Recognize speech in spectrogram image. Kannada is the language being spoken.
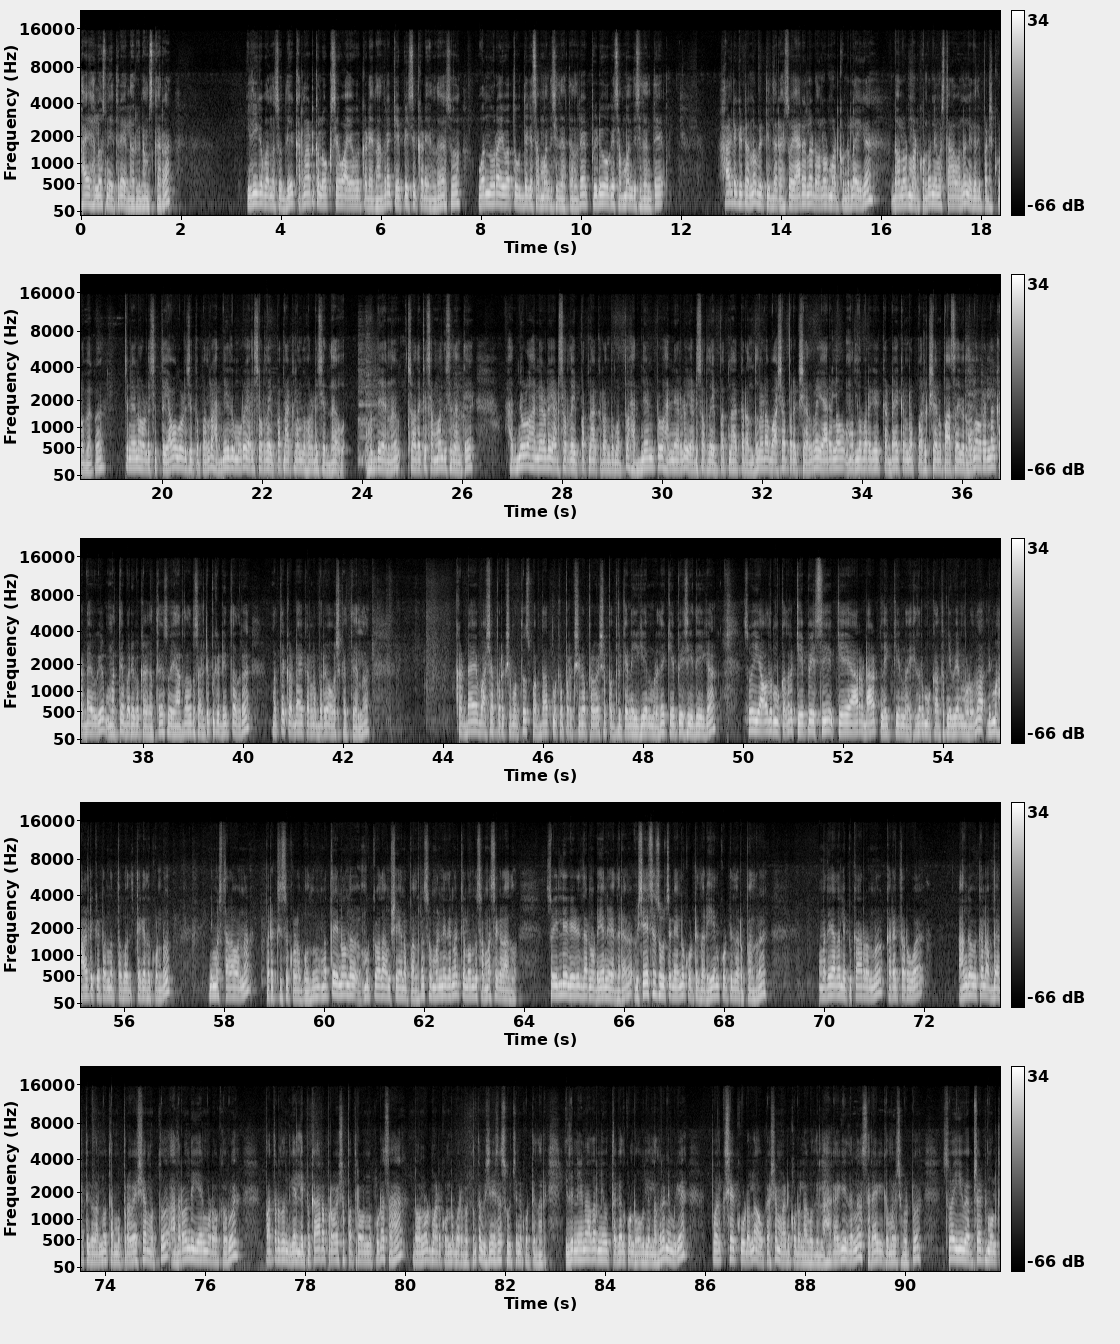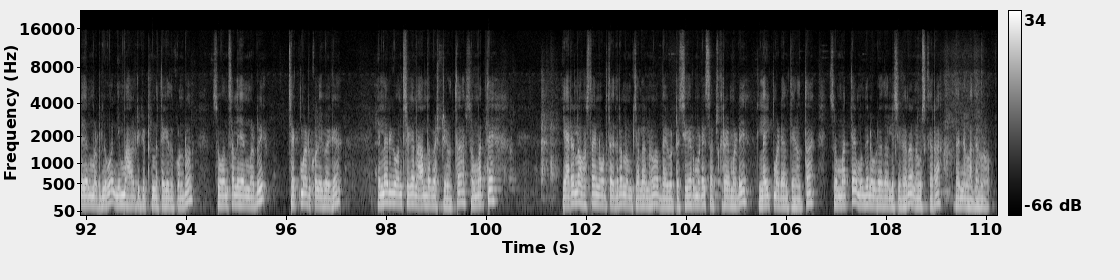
ಹಾಯ್, ಹಲೋ ಸ್ನೇಹಿತರೆ, ಎಲ್ಲರಿಗೂ ನಮಸ್ಕಾರ. ಇದೀಗ ಬಂದ ಸುದ್ದಿ, ಕರ್ನಾಟಕ ಲೋಕಸೇವಾ ಆಯೋಗ ಕಡೆಯಿಂದ ಅಂದರೆ ಕೆ ಪಿ ಸಿ ಕಡೆಯಿಂದ, ಸೊ ಒಂದು ನೂರ ಐವತ್ತು ಹುದ್ದೆಗೆ ಸಂಬಂಧಿಸಿದಂತೆ ಅಂದರೆ ಪಿ ಡಿ ಒಗೆ ಸಂಬಂಧಿಸಿದಂತೆ ಹಾಲ್ ಟಿಕೆಟನ್ನು ಬಿಟ್ಟಿದ್ದಾರೆ ಸೊ ಯಾರೆಲ್ಲ ಡೌನ್ಲೋಡ್ ಮಾಡಿಕೊಂಡಿಲ್ಲ, ಈಗ ಡೌನ್ಲೋಡ್ ಮಾಡಿಕೊಂಡು ನಿಮ್ಮ ಸ್ಥಳವನ್ನು ನಿಗದಿಪಡಿಸಿಕೊಳ್ಬೇಕು. ಸೂಚನೆಯನ್ನು ಹೊರಡಿಸಿತ್ತು. ಯಾವಾಗ ಹೊರಡಿಸಿತ್ತಪ್ಪ ಅಂದ್ರೆ ಹದಿನೈದು ಮೂರು ಎರಡು ಸಾವಿರದ ಇಪ್ಪತ್ತ್ನಾಲ್ಕರಂದು ಹೊರಡಿಸಿದ್ದ ಹುದ್ದೆಯನ್ನು, ಸೊ ಅದಕ್ಕೆ ಸಂಬಂಧಿಸಿದಂತೆ ಹದಿನೇಳು, ಹನ್ನೆರಡು, ಎರಡು ಸಾವಿರದ ಇಪ್ಪತ್ತ್ನಾಲ್ಕರಂದು ಮತ್ತು ಹದಿನೆಂಟು, ಹನ್ನೆರಡು, ಎರಡು ಸಾವಿರದ ಇಪ್ಪತ್ತ್ನಾಲ್ಕರಂದು ಕನ್ನಡ ಭಾಷಾ ಪರೀಕ್ಷೆ ಅಂದರೆ ಯಾರೆಲ್ಲ ಮೊದಲ ಬಾರಿಗೆ ಕಡ್ಡಾಯ ಕನ್ನಡ ಪರೀಕ್ಷೆಯನ್ನು ಪಾಸಾಗಿರೋದಿಲ್ಲ ಅವರೆಲ್ಲ ಕಡ್ಡಾಯವಾಗಿ ಮತ್ತೆ ಬರೀಬೇಕಾಗತ್ತೆ. ಸೊ ಯಾರ್ದಾದ್ರೂ ಸರ್ಟಿಫಿಕೇಟ್ ಇತ್ತಂದರೆ ಮತ್ತೆ ಕಡ್ಡಾಯ ಕನ್ನಡ ಬರೆಯೋ ಅವಶ್ಯಕತೆ ಇಲ್ಲ. ಕಡ್ಡಾಯ ಭಾಷಾ ಪರೀಕ್ಷೆ ಮತ್ತು ಸ್ಪರ್ಧಾತ್ಮಕ ಪರೀಕ್ಷೆಗಳ ಪ್ರವೇಶ ಪತ್ರಿಕೆಯನ್ನು ಈಗ ಏನು ಮಾಡಿದೆ ಕೆ ಪಿ ಸಿ ಇದೆ ಈಗ. ಸೊ ಯಾವುದ್ರ ಮುಖಾಂತರ K P S C K R dot nic in ಇದರ ಮುಖಾಂತರ ನೀವೇನು ಮಾಡೋದು? ನಿಮ್ಮ ಹಾಲ್ ಟಿಕೆಟನ್ನು ತಗೋ, ತೆಗೆದುಕೊಂಡು ನಿಮ್ಮ ಸ್ಥಳವನ್ನು ಪರೀಕ್ಷಿಸಿಕೊಳ್ಳಬೋದು ಮತ್ತು ಇನ್ನೊಂದು ಮುಖ್ಯವಾದ ಅಂಶ ಏನಪ್ಪ ಅಂದರೆ ಸೊ ಮೊನ್ನೆ ದಿನ ಕೆಲವೊಂದು ಸಮಸ್ಯೆಗಳಾದವು. ಸೊ ಇಲ್ಲಿ ಹೇಳಿದ್ದಾರೆ ನೋಡಿ, ಏನು ಹೇಳಿದ್ದಾರೆ? ವಿಶೇಷ ಸೂಚನೆಯನ್ನು ಕೊಟ್ಟಿದ್ದಾರೆ. ಏನು ಕೊಟ್ಟಿದ್ದಾರಪ್ಪ ಅಂದರೆ ಲಿಪಿಕಾರನ್ನು ಲಿಪಿಕಾರರನ್ನು ಕರೆತರುವ ಅಂಗವಿಕಲ ಅಭ್ಯರ್ಥಿಗಳನ್ನು ತಮ್ಮ ಪ್ರವೇಶ ಮತ್ತು ಅದರೊಂದಿಗೆ ಏನು ಮಾಡ್ಬೇಕು ಪತ್ರದೊಂದಿಗೆ ಲಿಪಿಕಾರ ಪ್ರವೇಶ ಪತ್ರವನ್ನು ಕೂಡ ಸಹ ಡೌನ್ಲೋಡ್ ಮಾಡಿಕೊಂಡು ಬರಬೇಕಂತ ವಿಶೇಷ ಸೂಚನೆ ಕೊಟ್ಟಿದ್ದಾರೆ. ಇದನ್ನೇನಾದರೂ ನೀವು ತೆಗೆದುಕೊಂಡು ಹೋಗಲಿಲ್ಲ ಅಂದರೆ ನಿಮಗೆ ಪರೀಕ್ಷೆ ಕೂಡಲು ಅವಕಾಶ ಮಾಡಿಕೊಡಲಾಗೋದಿಲ್ಲ ಹಾಗಾಗಿ ಇದನ್ನು ಸರಿಯಾಗಿ ಗಮನಿಸಿಬಿಟ್ಟು, ಸೊ ಈ ವೆಬ್ಸೈಟ್ ಮೂಲಕ ಏನು ಮಾಡಿರಿ ನೀವು? ನಿಮ್ಮ ಹಾಲ್ ಟಿಕೆಟನ್ನು ತೆಗೆದುಕೊಂಡು, ಸೊ ಒಂದು ಸಲ ಏನು ಮಾಡಿರಿ? ಚೆಕ್ ಮಾಡ್ಕೊಳ್ಳಿ ಬೇಗ. ಎಲ್ಲರಿಗೂ ಒಂದು ಸೆಕೆಂಡ್ ಆಲ್ ದ ಬೆಸ್ಟ್ ಇರುತ್ತೆ. ಸೊ ಮತ್ತೆ ಯಾರೆಲ್ಲ ಹೊಸದಾಗಿ ನೋಡ್ತಾ ಇದ್ರೆ ನಮ್ಮ ಚಾನಲ್ನ ದಯವಿಟ್ಟು ಶೇರ್ ಮಾಡಿ ಸಬ್ಸ್ಕ್ರೈಬ್ ಮಾಡಿ ಲೈಕ್ ಮಾಡಿ ಅಂತ ಹೇಳ್ತಾ ಸೊ ಮತ್ತೆ ಮುಂದಿನ ವಿಡಿಯೋದಲ್ಲಿ ಸಿಗೋಣ. ನಮಸ್ಕಾರ. ಧನ್ಯವಾದಗಳು.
